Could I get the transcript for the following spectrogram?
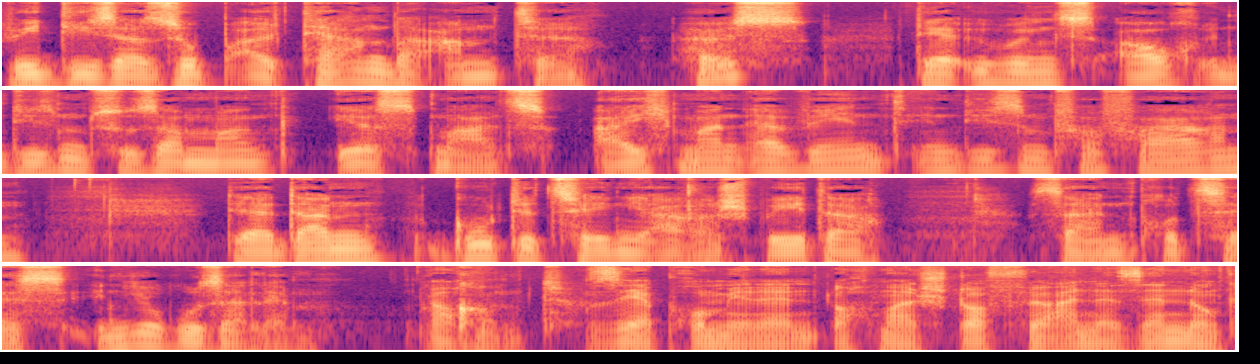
wie dieser Subalternbeamte Höss, der übrigens auch in diesem Zusammenhang erstmals Eichmann erwähnt in diesem Verfahren, der dann gute zehn Jahre später seinen Prozess in Jerusalem Auch sehr prominent nochmal Stoff für eine Sendung.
